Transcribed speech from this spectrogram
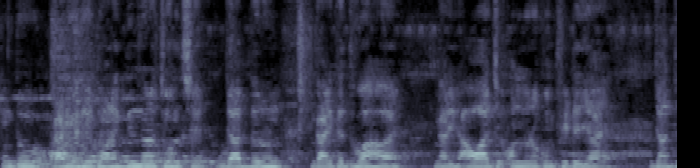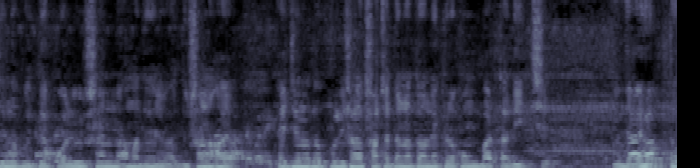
কিন্তু গাড়ি যেহেতু অনেক দিন ধরে চলছে, যার দরুন গাড়িতে ধোয়া হয়, গাড়ির আওয়াজ অন্যরকম ফেটে যায় যার জন্য পলিউশন আমাদের দূষণ হয় এর জন্য তো পুলিশ অনেক সচেতনতা অনেক রকম বার্তা দিচ্ছে। যাই হোক তো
